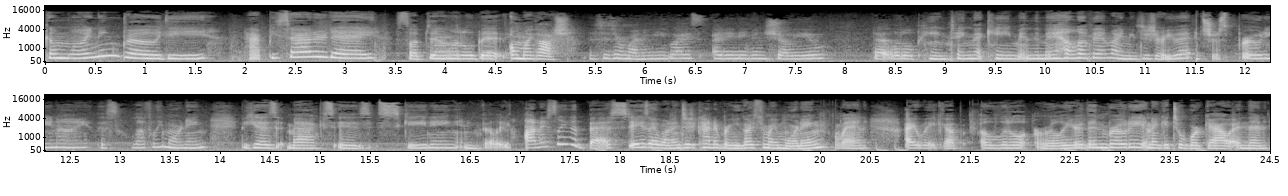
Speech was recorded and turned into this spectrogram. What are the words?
Good morning, Brody. Happy Saturday. Slept in a little bit. Oh my gosh, this is reminding me, you guys, I didn't even show you that little painting that came in the mail of him. I need to show you it. It's just Brody and I this lovely morning because Max is skating in Philly. Honestly, the best days I wanted to kind of bring you guys through my morning when I wake up a little earlier than Brody and I get to work out and then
